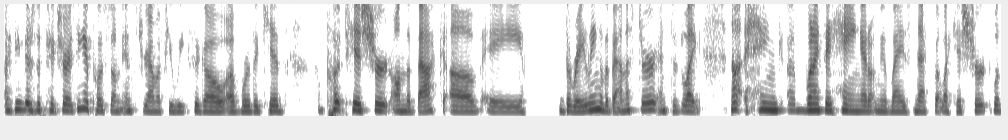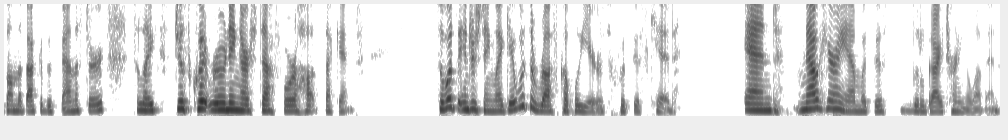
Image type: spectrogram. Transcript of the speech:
I think there's a picture, I think I posted on Instagram a few weeks ago of where the kids put his shirt on the back of a the railing of the banister and to like not hang uh, when i say hang i don't mean by his neck but like his shirt was on the back of this banister to like just quit ruining our stuff for a hot second so what's interesting like it was a rough couple years with this kid and now here I am with this little guy turning 11,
